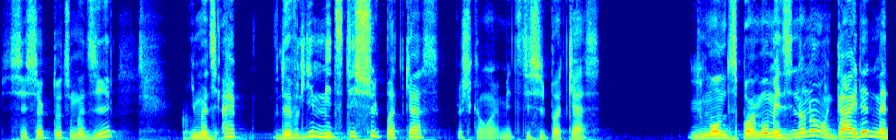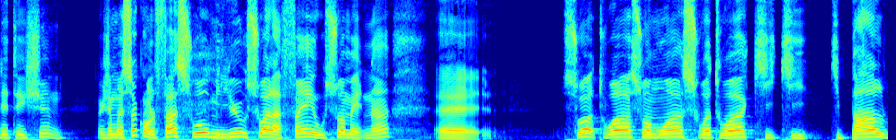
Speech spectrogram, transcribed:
puis C'est ça que toi, tu m'as dit. Il m'a dit Hey, vous devriez méditer sur le podcast. Puis je suis comme Ouais, méditer sur le podcast. Mm. Tout le monde dit pas un mot, mais il dit Non, non, guided meditation. J'aimerais ça qu'on le fasse soit au milieu, ou soit à la fin, ou soit maintenant. Euh, soit toi, soit moi, soit toi qui, qui, qui parle,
